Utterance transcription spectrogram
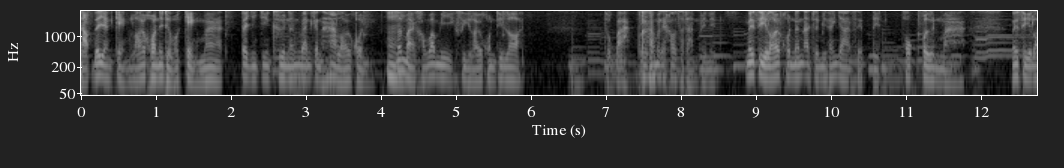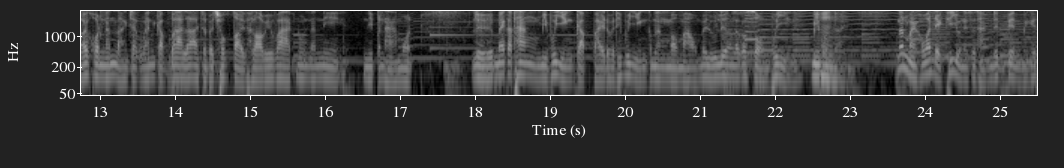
จับได้อย่างเก่งร้อยคนนี่ถือว่าเก่งมาก แต่จริง ๆ คืนนั้นแว้นกัน500คนอืมนั่นหมายความว่ามีอีก400คนที่รอด ถูกปะแล้วครัก็บไม่ได้เข้าสถานพินิจใน 400 คนนั้นอาจจะมีทั้งยาเสพติดพกปืนมา ใน 400 คนนั้นหลังจากแว้นกลับบ้านแล้วอาจจะไปชกต่อยทะเลาะวิวาทนู่นนั่นนี่มีปัญหาหมด หรือแม้กระทั่งมีผู้หญิงกลับไปโดยที่ผู้หญิงกำลังเมาๆไม่รู้เรื่องแล้วก็โสมผู้หญิงมีหมดเลย นั่นหมายความว่าเด็กที่อยู่ในสถานพินิจเป็นเพียงแค่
